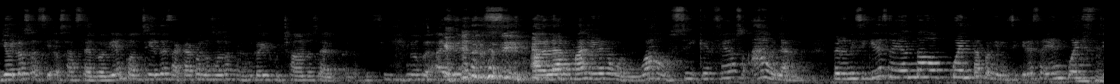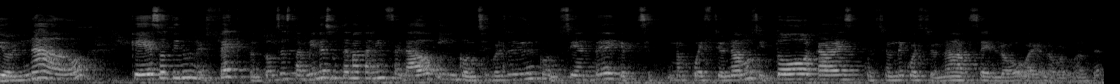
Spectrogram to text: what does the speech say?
yo los hacía, o sea, se volvían conscientes acá con nosotros, por ejemplo, y escuchaban, o sea, a los vecinos sí. hablar mal y era como, wow, sí, qué feos hablan. Pero ni siquiera se habían dado cuenta porque ni siquiera se habían cuestionado que eso tiene un efecto. Entonces también es un tema tan instalado, inconsciente, por eso digo inconsciente, de que si nos cuestionamos y todo acá es cuestión de cuestionárselo, vaya la redundancia,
